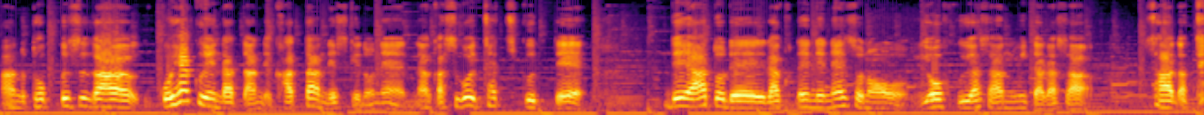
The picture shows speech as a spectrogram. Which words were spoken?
あの、トップスが500円だったんで買ったんですけどね、なんかすごいチャッチくって、で、後で楽天でね、その洋服屋さん見たらさ、さあ、だって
